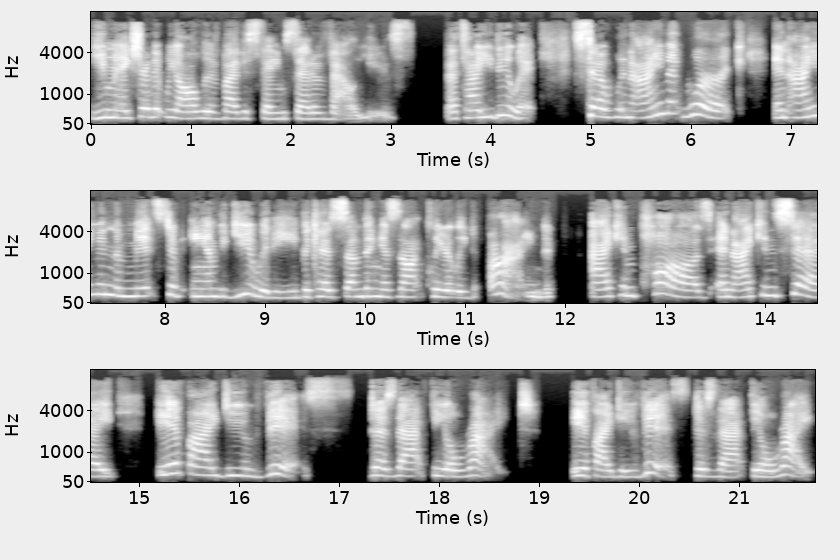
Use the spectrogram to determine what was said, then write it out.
You make sure that we all live by the same set of values. That's how you do it. So when I'm at work and I am in the midst of ambiguity because something is not clearly defined, I can pause and I can say, if I do this, does that feel right? If I do this, does that feel right?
